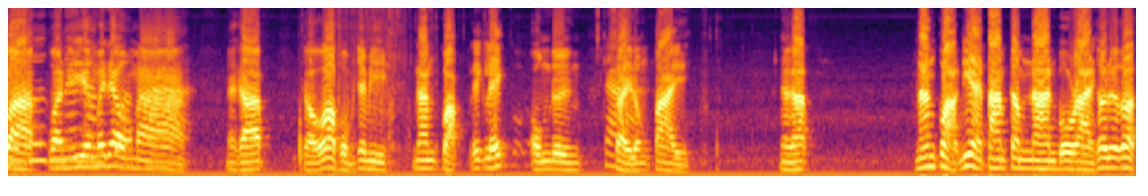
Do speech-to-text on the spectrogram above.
กวักสีบึ้งวันนี้ยังไม่ได้เอามาแม่นางกวักค่ะนะครับแต่ว่าผมจะมีนางกวักเล็ก ๆ องค์หนึ่งค่ะใส่ลงไปนะครับ นางกวักเนี่ยตามตำนานโบราณเขาเรียกว่า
